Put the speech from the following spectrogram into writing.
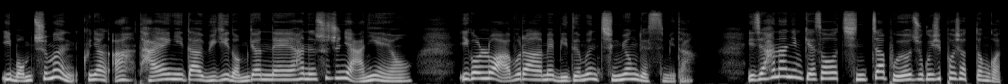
이 멈춤은 그냥 아 다행이다 위기 넘겼네 하는 수준이 아니에요. 이걸로 아브라함의 믿음은 증명됐습니다. 이제 하나님께서 진짜 보여주고 싶으셨던 것,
